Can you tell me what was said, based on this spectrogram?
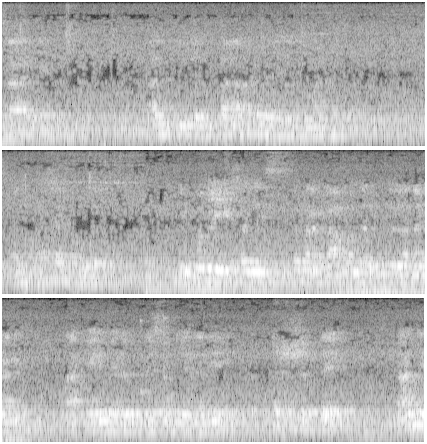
సార్ అది వీళ్ళు చెప్తారా అని ఎక్కువ చేసిస్తే మనకు లాభం జరుగుతుంది అనగానే నాకేం వేరే ఉద్దేశం లేదని చెప్తే దాన్ని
